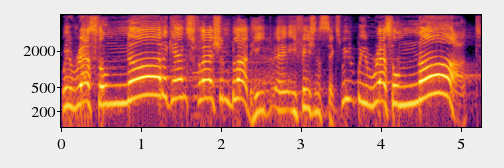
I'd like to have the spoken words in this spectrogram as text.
We wrestle not against flesh and blood. He, uh, Ephesians 6. We, we wrestle not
